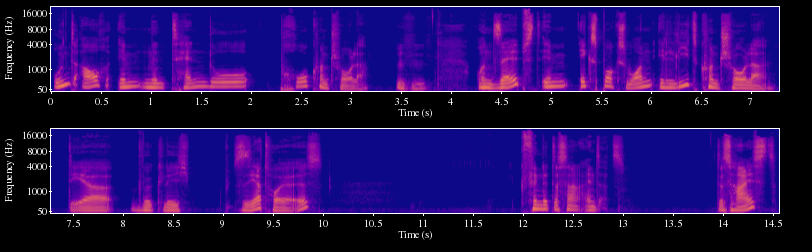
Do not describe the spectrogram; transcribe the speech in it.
und auch im Nintendo Pro Controller. Mhm. Und selbst im Xbox One Elite Controller, der wirklich sehr teuer ist, findet das einen Einsatz. Das heißt,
